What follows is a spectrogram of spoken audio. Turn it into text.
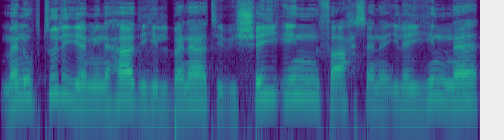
Men ubtuliye min hadihil benati bi şeyin fa ahsene ileyhinne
